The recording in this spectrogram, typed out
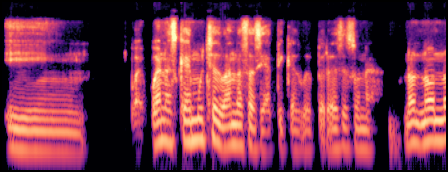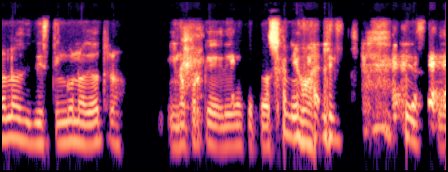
Y bu- bueno, es que hay muchas bandas asiáticas, güey, pero esa es una. No, no, no los distingo uno de otro. Y no porque diga que todos son iguales, este,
